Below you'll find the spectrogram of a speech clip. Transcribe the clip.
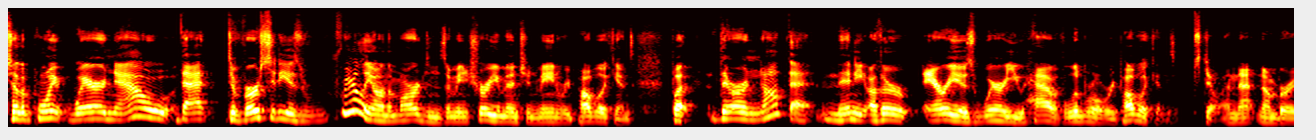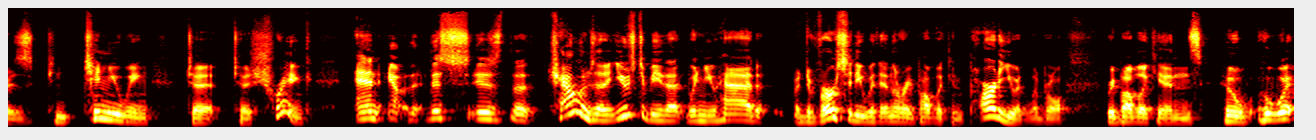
to the point where now that diversity is really on the margins. I mean, sure, you mentioned Maine Republicans, but there are not that many other areas where you have liberal Republicans still, and that number is continuing to to shrink. And you know, this is the challenge that it used to be that when you had a diversity within the Republican Party, you had liberal Republicans who who would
